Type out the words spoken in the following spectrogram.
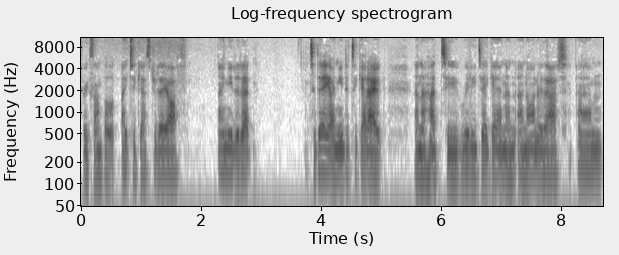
For example, I took yesterday off. I needed it today I needed to get out and I had to really dig in and, and honor that. Um,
